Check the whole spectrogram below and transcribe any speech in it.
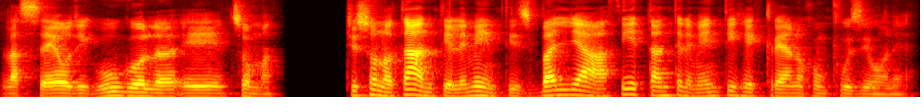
la SEO di Google e insomma ci sono tanti elementi sbagliati e tanti elementi che creano confusione.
